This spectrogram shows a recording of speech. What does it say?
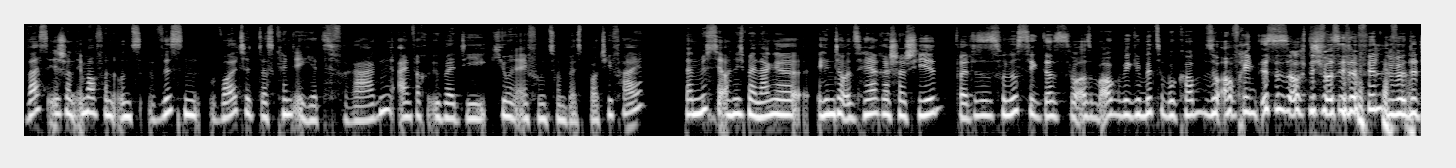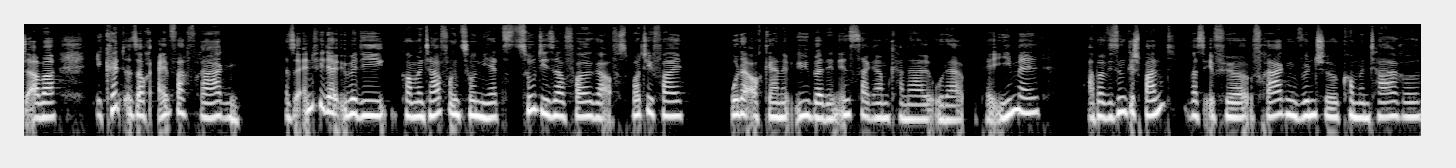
Was ihr schon immer von uns wissen wolltet, das könnt ihr jetzt fragen, einfach über die QA-Funktion bei Spotify. Dann müsst ihr auch nicht mehr lange hinter uns her recherchieren, weil das ist so lustig, das so aus dem Augenwinkel mitzubekommen. So aufregend ist es auch nicht, was ihr da finden würdet, aber ihr könnt uns auch einfach fragen. Also entweder über die Kommentarfunktion jetzt zu dieser Folge auf Spotify oder auch gerne über den Instagram-Kanal oder per E-Mail. Aber wir sind gespannt, was ihr für Fragen, Wünsche, Kommentare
